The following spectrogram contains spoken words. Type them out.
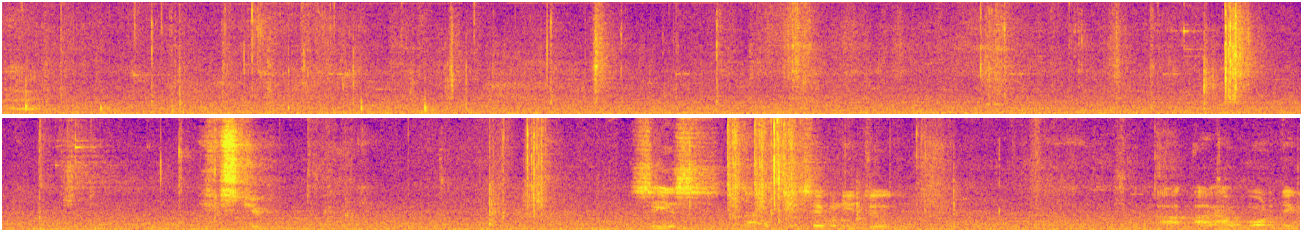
Uh, Excuse me. Since 1972, I, I have holding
